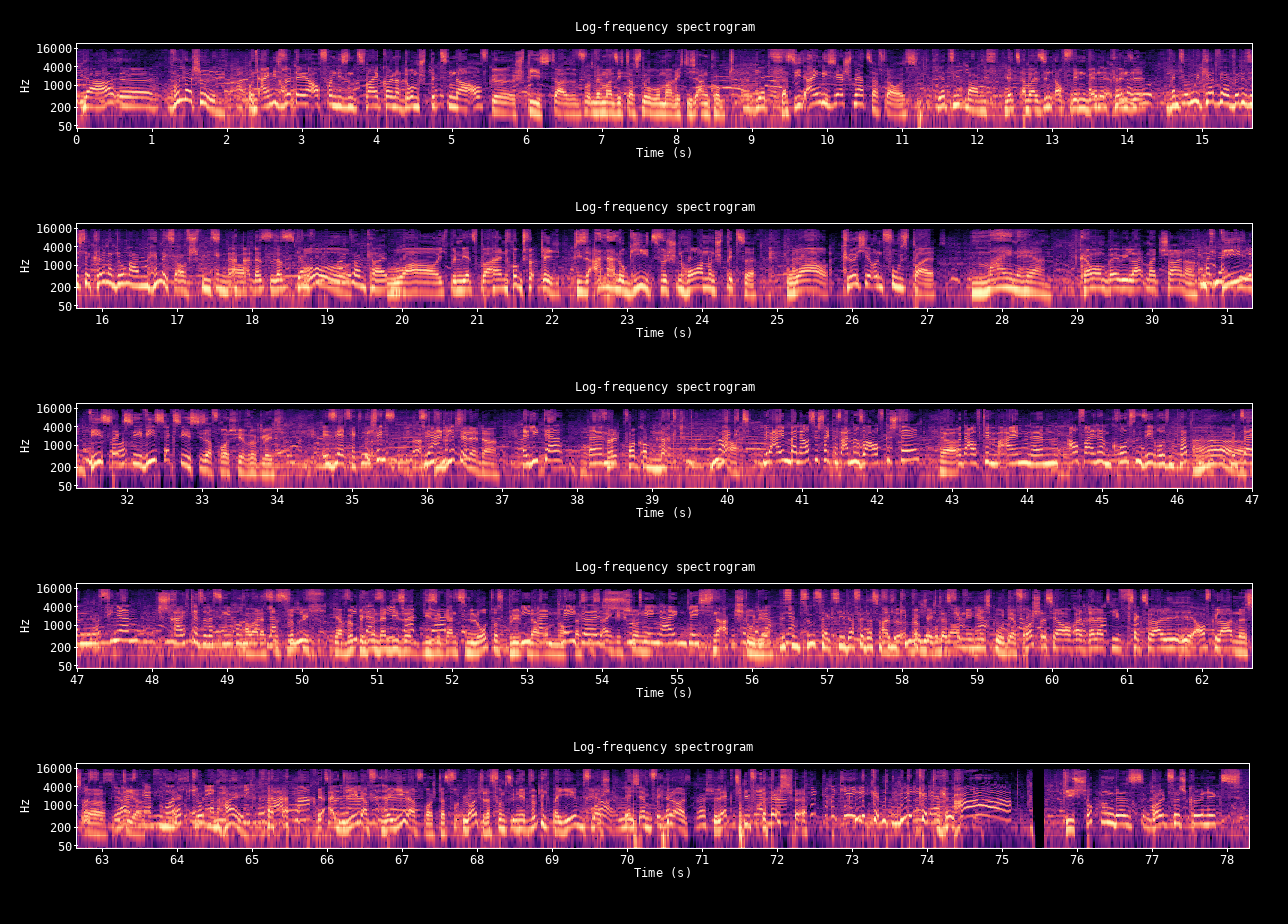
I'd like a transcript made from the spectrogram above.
Ja, äh, wunderschön. Und eigentlich wird er ja auch von diesen zwei Kölner Domspitzen da aufgespießt, also wenn man sich das Logo mal richtig anguckt. Jetzt, Das sieht eigentlich sehr schmerzhaft aus. jetzt sieht man's. Jetzt aber sind auch, wenn, wenn, wenn sie. Wenn es umgekehrt wäre, würde sich der Kölner Dom einem Hennes aufspießen. Auch. Das, das, Die haben oh, Gemeinsamkeiten. wow, ich bin jetzt beeindruckt, wirklich. Diese Analogie zwischen Horn und Spitze. Wow, Kirche und Fußball. Meine Herren. Come on, baby, light my China. Wie, wie sexy, wie sexy ist dieser Frosch hier wirklich? Sehr sexy. Ich finde es sehr Wie liegt er denn da? Er liegt da ähm, Voll, vollkommen nackt. nackt, mit einem Bein ausgestreckt, das andere so aufgestellt. Ja. Und auf dem einen, ähm, auf einem großen Seerosenblatt. Mit seinen Fingern streift er so das. Ah. Aber das ist wirklich, ja wirklich. Und dann diese, ja, diese ja, ganzen Lotusblüten darum noch. Das ist eigentlich schon eigentlich. eine Aktstudie. Bisschen zu sexy dafür, dass so viele Also Kinder wirklich, hier das finde ich nicht gut. Der Frosch ist ja auch ein relativ sexuell äh, aufgeladenes äh, Tier. der ihn Frosch leckt, wird man high. nicht macht, Ja, sondern, jeder, bei äh, jeder Frosch. Das, Leute, das funktioniert wirklich bei jedem Frosch. ich empfehle leck euch, Frösche. leckt die Frösche. Ah! Die Schuppen des Goldfischkönigs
